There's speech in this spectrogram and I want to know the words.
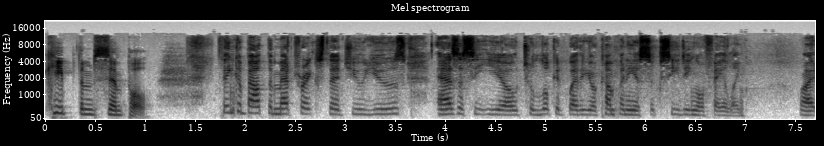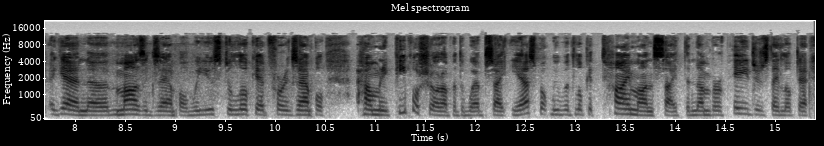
keep them simple think about the metrics that you use as a CEO to look at whether your company is succeeding or failing. Right. Again, uh, Moz's example. We used to look at, for example, how many people showed up at the website. Yes, but we would look at time on site, the number of pages they looked at,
